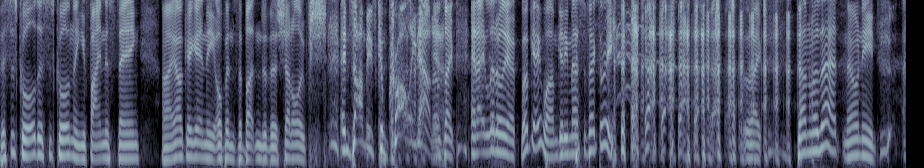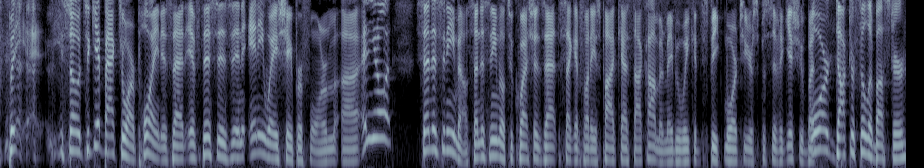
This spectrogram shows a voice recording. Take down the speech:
this is cool, this is cool, and then you find this thing. I'm like, okay, and he opens the button to the shuttle, and, zombies come crawling out. I was like, and I literally, like, okay, well, I'm getting Mass Effect three. like done with that, no need. But uh, so to get back to our point is that if this is in any way, shape, or form, uh, and you know what? Send us an email. Send us an email to questions at secondfunniestpodcast.com and maybe we could speak more to your specific issue. But or Dr. Filibuster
